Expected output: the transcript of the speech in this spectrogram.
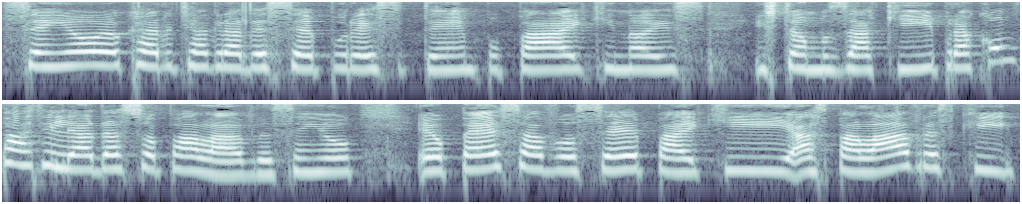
Senhor, eu quero te agradecer por esse tempo, Pai, que nós estamos aqui para compartilhar da Sua palavra. Senhor, eu peço a você, Pai, que as palavras que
